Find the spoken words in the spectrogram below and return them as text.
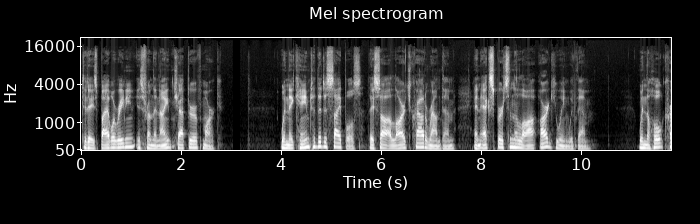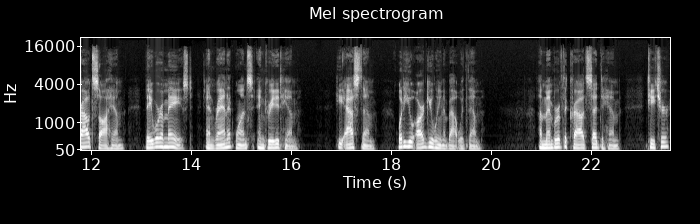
Today's Bible reading is from the ninth chapter of Mark. When they came to the disciples, they saw a large crowd around them and experts in the law arguing with them. When the whole crowd saw him, they were amazed and ran at once and greeted him. He asked them, What are you arguing about with them? A member of the crowd said to him, Teacher,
